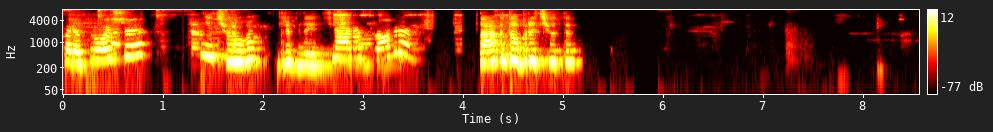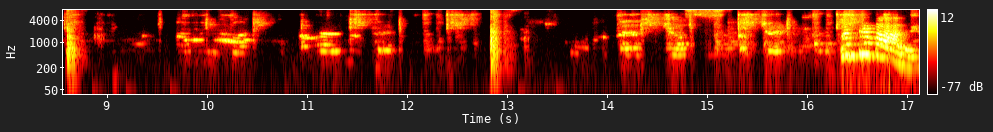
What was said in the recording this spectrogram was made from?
Перепрошую. Нічого, дрібниці. Зараз добре? Так, добре чути. Пострибали.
